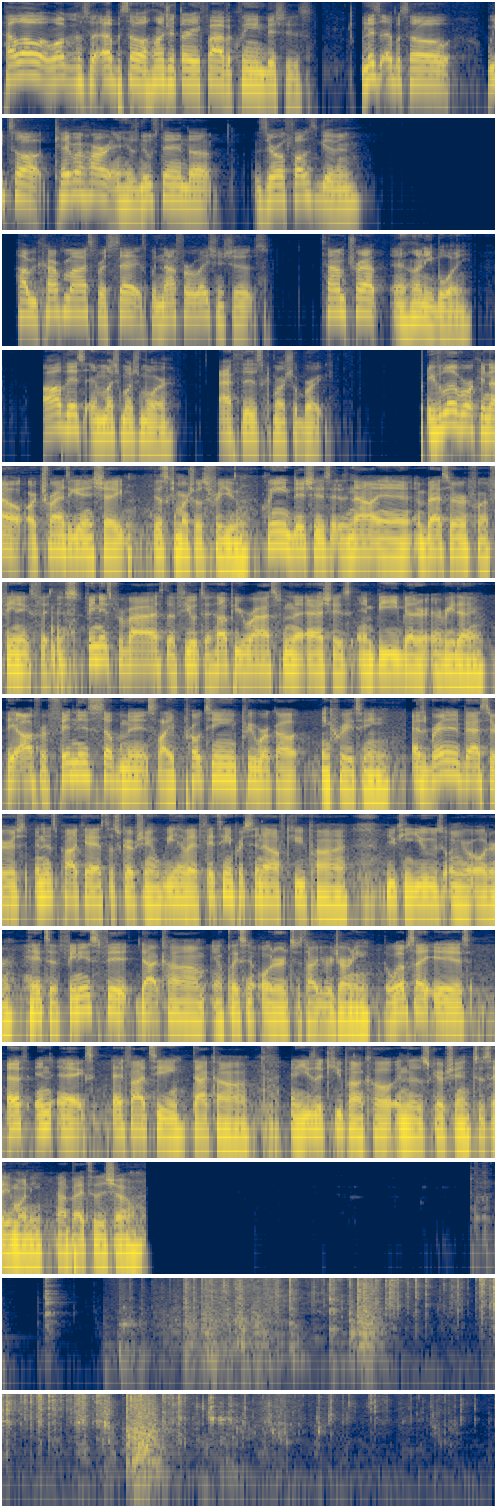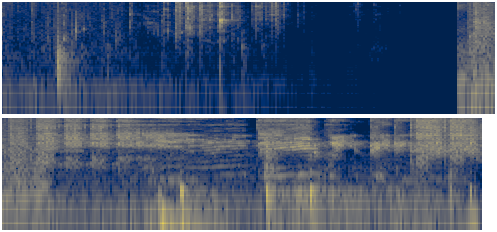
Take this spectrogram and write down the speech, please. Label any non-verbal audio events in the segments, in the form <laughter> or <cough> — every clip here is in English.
Hello and welcome to episode 135 of Clean Dishes. On this episode, we talk Kevin Hart and his new stand-up, Zero Fucks Given, how we compromise for sex but not for relationships, Time Trap, and Honey Boy. All this and much, much more after this commercial break. If you love working out or trying to get in shape, this commercial is for you. Clean Dishes is now an ambassador for Phoenix Fitness. Phoenix provides the fuel to help you rise from the ashes and be better every day. They offer fitness supplements like protein, pre workout, and creatine. As brand ambassadors, in this podcast description, we have a 15% off coupon you can use on your order. Head to phoenixfit.com and place an order to start your journey. The website is fnxfit.com and use the coupon code in the description to save money. Now back to the show.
